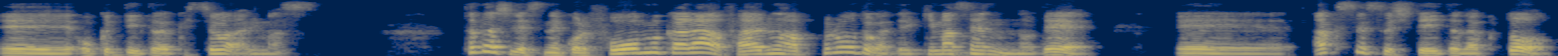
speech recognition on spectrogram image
えー、送っていただく必要があります。ただしですね、これフォームからファイルのアップロードができませんので、えー、アクセスしていただくと、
